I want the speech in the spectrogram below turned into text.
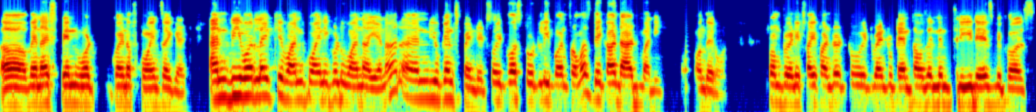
uh, when i spin what kind of coins i get. And we were like "Okay, one coin equal to one inr and you can spend it. So it was totally burned from us. They can't add money on their own. From 2500 to it went to 10000 in 3 days because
